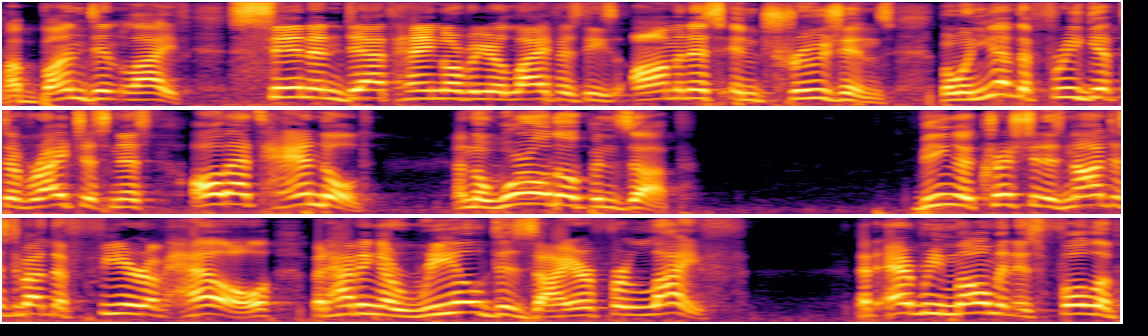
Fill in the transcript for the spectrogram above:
Abundant life. Sin and death hang over your life as these ominous intrusions. But when you have the free gift of righteousness, all that's handled and the world opens up. Being a Christian is not just about the fear of hell, but having a real desire for life. That every moment is full of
